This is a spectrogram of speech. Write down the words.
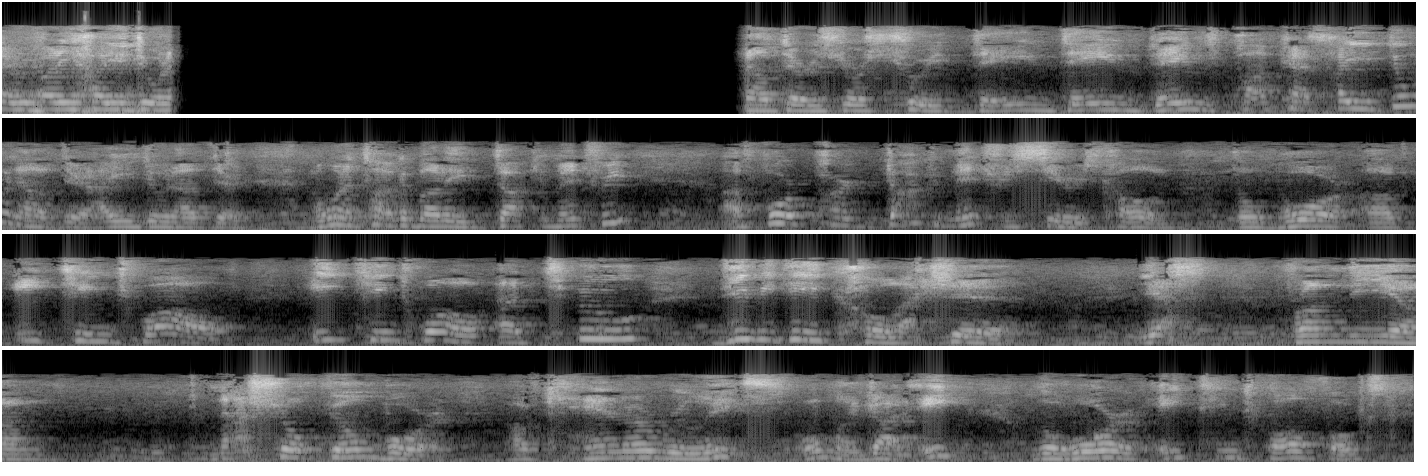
everybody, how you doing? Out there is yours truly, Dave. Dave, Dave's podcast. How you doing out there? How you doing out there? I want to talk about a documentary, a four-part documentary series called "The War of 1812." 1812, a two DVD collection. Yes, from the um, National Film Board of Canada release. Oh my God, eight, The War of 1812, folks.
